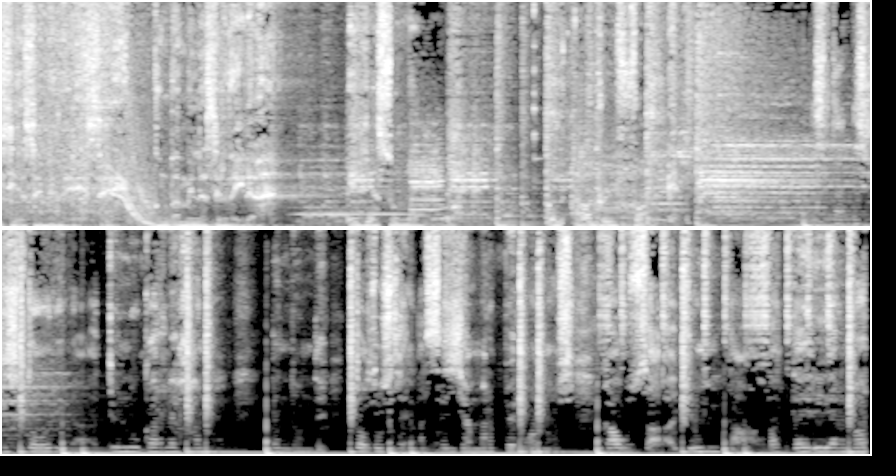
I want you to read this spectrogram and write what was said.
Noticias MBS con Pamela Cerdeira. Ella sonando con Audrey Funk. Esta es la historia de un lugar lejano en donde todos se hacen llamar peruanos. Causa, yunta, batería, hermano.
